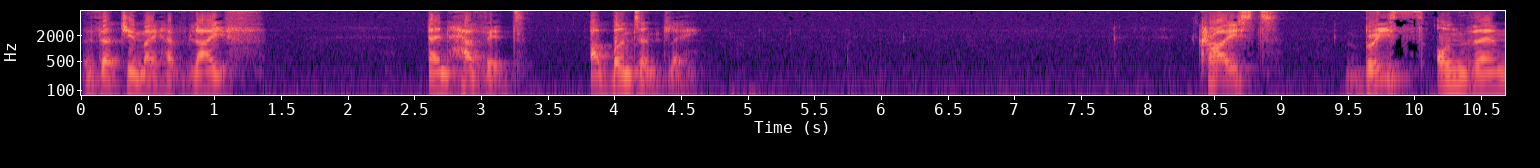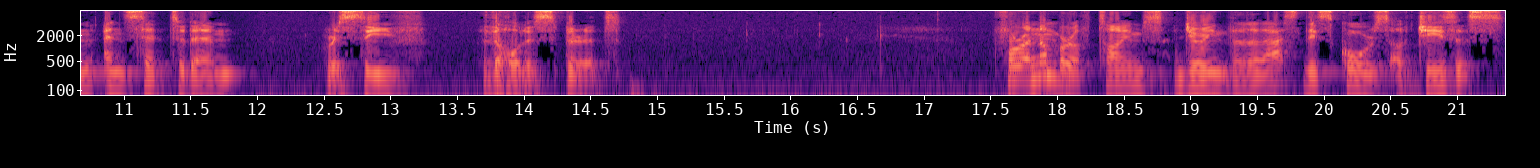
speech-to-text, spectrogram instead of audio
that you may have life and have it abundantly. Christ breathed on them and said to them, Receive the Holy Spirit. For a number of times during the last discourse of Jesus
